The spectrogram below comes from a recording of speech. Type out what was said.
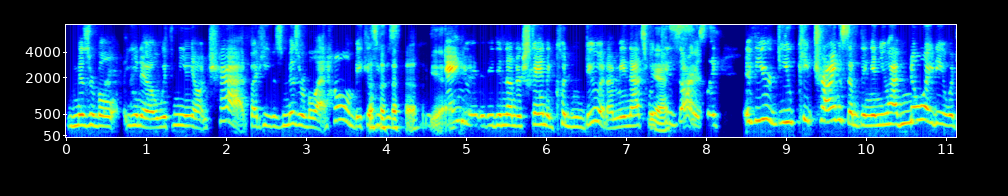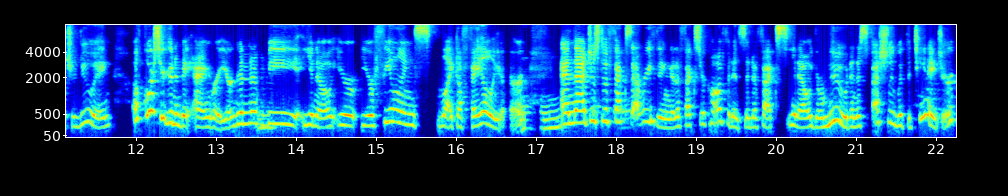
miserable, you know, with me on chat, but he was miserable at home because he was yeah. angry that he didn't understand and couldn't do it. I mean, that's what yes. kids are. It's like if you you keep trying something and you have no idea what you're doing of course you're going to be angry you're going to mm-hmm. be you know your your feelings like a failure mm-hmm. and that just affects everything it affects your confidence it affects you know your mood and especially with the teenager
